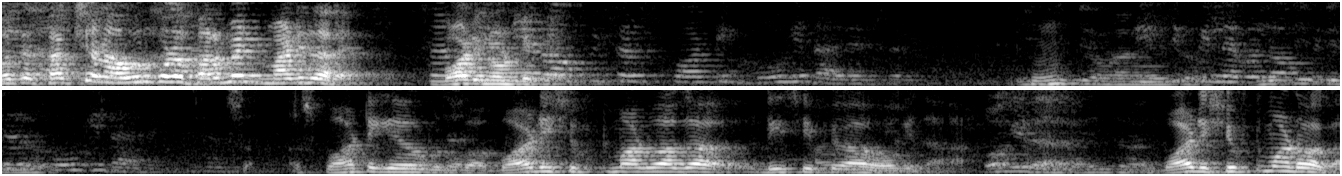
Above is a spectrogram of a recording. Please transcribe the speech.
ಮತ್ತೆ ತಕ್ಷಣ ಅವರು ಕೂಡ ಪರ್ಮಿಟ್ ಮಾಡಿದ್ದಾರೆ ಬಾಡಿ ನೋಡ್ಲಿಕ್ಕೆ. ಆಫೀಸರ್ ಸ್ಪಾಟಿಗೆ. ಬಾಡಿ ಶಿಫ್ಟ್ ಮಾಡುವಾಗ ಡಿ ಸಿ ಪಿ ಹೋಗಿದ್ದಾರ? ಹೋಗಿದ್ದಾರೆ. ಬಾಡಿ ಶಿಫ್ಟ್ ಮಾಡುವಾಗ?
